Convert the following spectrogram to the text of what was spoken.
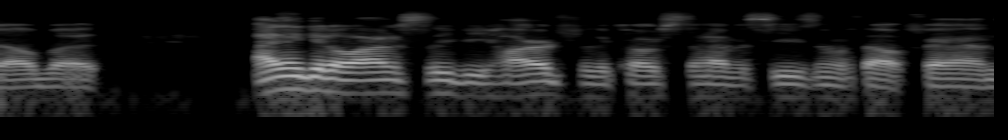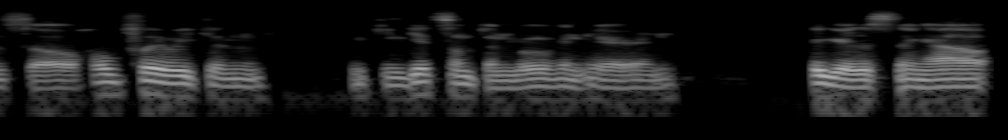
AHL, but I think it'll honestly be hard for the coast to have a season without fans. So hopefully we can we can get something moving here and figure this thing out.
